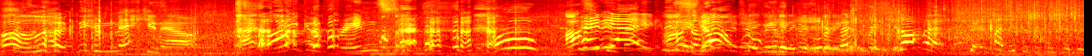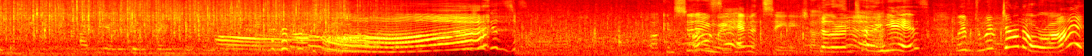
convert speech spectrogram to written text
Oh look, they're making out. Right? They're good friends. Oh, PDA! PDA. Stop! Get it, get it, get it. Stop it! Well, considering oh, we haven't seen each other, Other in two years, we've we've done all right.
